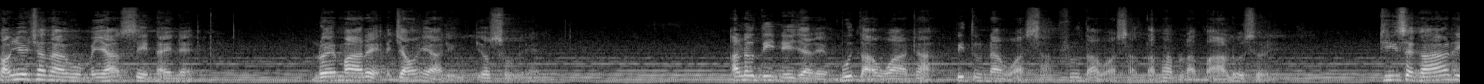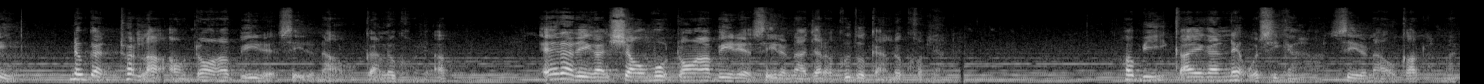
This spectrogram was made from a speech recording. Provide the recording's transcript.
ကောင်းကျိုးချမ်းသာကိုမရစေနိုင်တဲ့လွယ်မာတဲ့အကြောင်းအရာတွေကိုပြောဆိုတယ်အလုံးသိနေကြတဲ့မုတဝါဒပိတုနာဝါစာဖရုဒဝါစာသမပလပါလို့ဆိုရင် ဒီစကားတွေနှုတ်ကထွက်လာအောင်တွန်းအားပေးတဲ့စေတနာကိုကံလို့ခေါ်တယ်အခုအဲ့ဒါတွေကရှောင်မှုတွန်းအားပေးတဲ့စေတနာကြတော့ကုသကံလို့ခေါ်ပြန်တယ်ဟုတ်ပြီကာယကံနဲ့ဝစီကံစေတနာကိုကောက်တာမှန်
